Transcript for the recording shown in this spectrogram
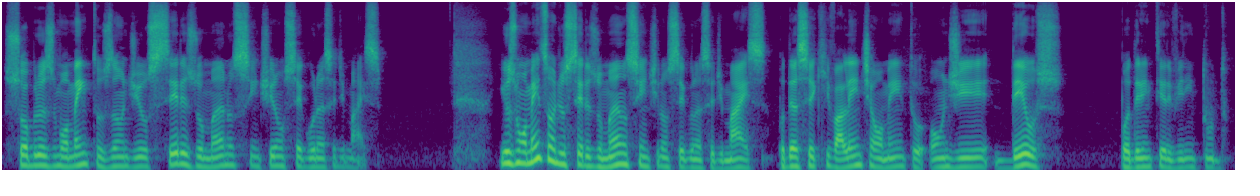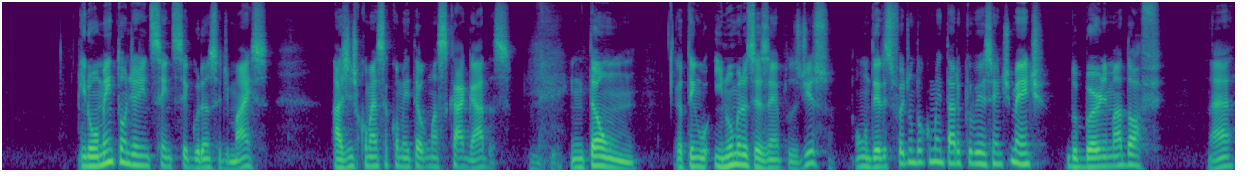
sobre os momentos onde os seres humanos sentiram segurança demais. E os momentos onde os seres humanos sentiram segurança demais poderia ser equivalente ao momento onde Deus poderia intervir em tudo. E no momento onde a gente sente segurança demais, a gente começa a cometer algumas cagadas. Uhum. Então, eu tenho inúmeros exemplos disso. Um deles foi de um documentário que eu vi recentemente, do Bernie Madoff né,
